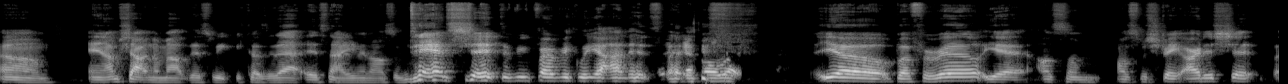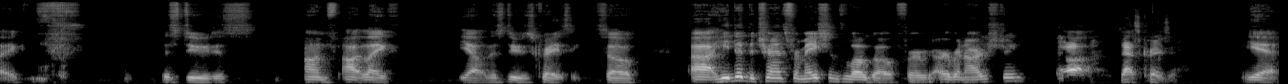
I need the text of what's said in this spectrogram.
Um, and I'm shouting them out this week because of that. It's not even on some dance shit, to be perfectly honest. Like, That's all right. Yo, but for real, yeah, on some on some straight artist shit, like this dude is on uh, like, yo, this dude is crazy. So uh, he did the transformations logo for Urban Artistry. Ah, that's crazy. Yeah,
